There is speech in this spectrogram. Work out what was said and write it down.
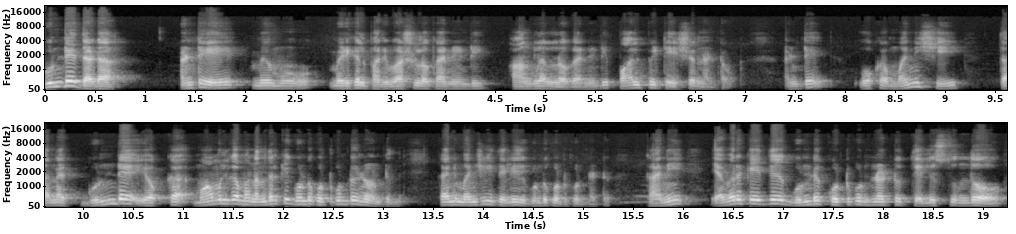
గుండె దడ అంటే మేము మెడికల్ పరిభాషలో కానివ్వండి ఆంగ్లంలో కానివ్వండి పాల్పిటేషన్ అంటాం. అంటే ఒక మనిషి తన గుండె యొక్క మామూలుగా మనందరికీ గుండె కొట్టుకుంటూనే ఉంటుంది. కానీ మనిషికి తెలియదు గుండె కొట్టుకుంటున్నట్టు. కానీ ఎవరికైతే గుండె కొట్టుకుంటున్నట్టు తెలుస్తుందో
